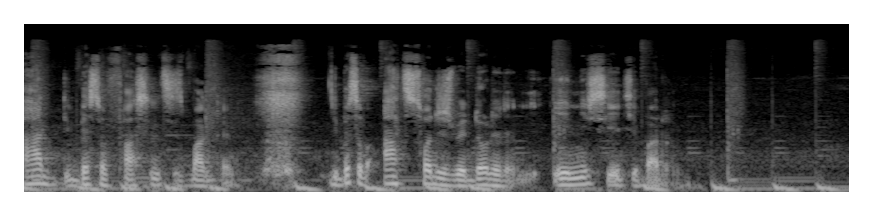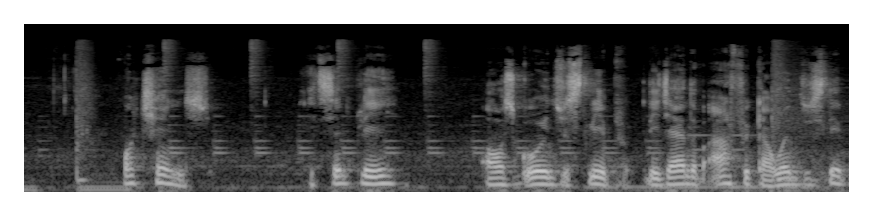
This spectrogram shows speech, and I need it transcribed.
had the best of facilities back then the best of art surgeries were done in, in UCH Ibadan. What changed? It's simply us going to sleep. The giant of Africa went to sleep.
